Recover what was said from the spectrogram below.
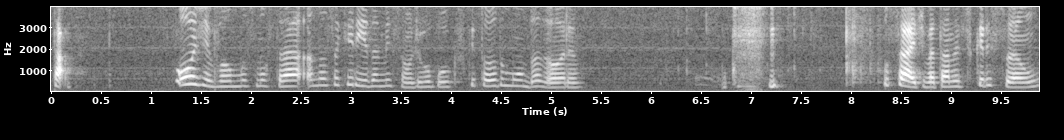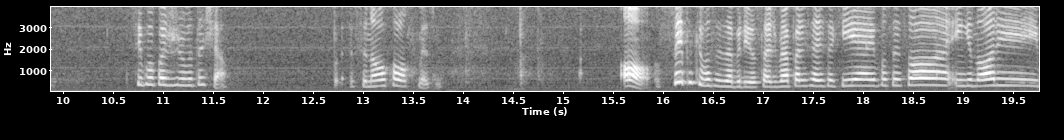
Tá. Hoje vamos mostrar a nossa querida missão de Robux que todo mundo adora. o site vai estar na descrição, se o papai Juju vai deixar. Senão eu coloco mesmo. Ó, sempre que vocês abrirem o site vai aparecer isso aqui, aí você só ignore e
